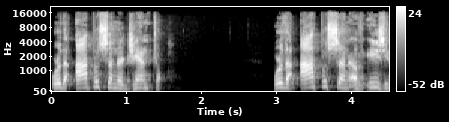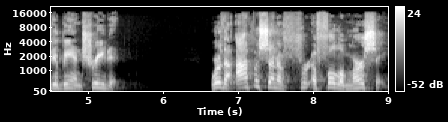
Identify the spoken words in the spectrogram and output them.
We're the opposite of gentle. We're the opposite of easy to be entreated. We're the opposite of, fr- of full of mercy.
